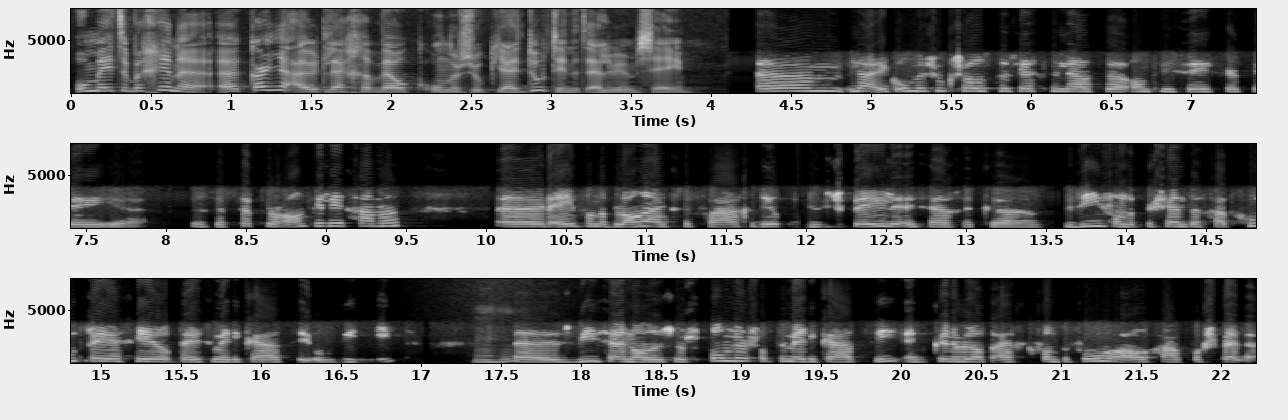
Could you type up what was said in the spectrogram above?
om mee te beginnen, eh, kan je uitleggen welk onderzoek jij doet in het LUMC? Ehm, nou, ik onderzoek zoals gezegd inderdaad de anti-CGRP eh, receptor antilichamen. Eh, en een van de belangrijkste vragen die op nu spelen is eigenlijk eh, wie van de patiënten gaat goed reageren op deze medicatie of wie niet. Mhm. Eh, dus wie zijn dan de responders op de medicatie en kunnen we dat eigenlijk van tevoren al gaan voorspellen?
